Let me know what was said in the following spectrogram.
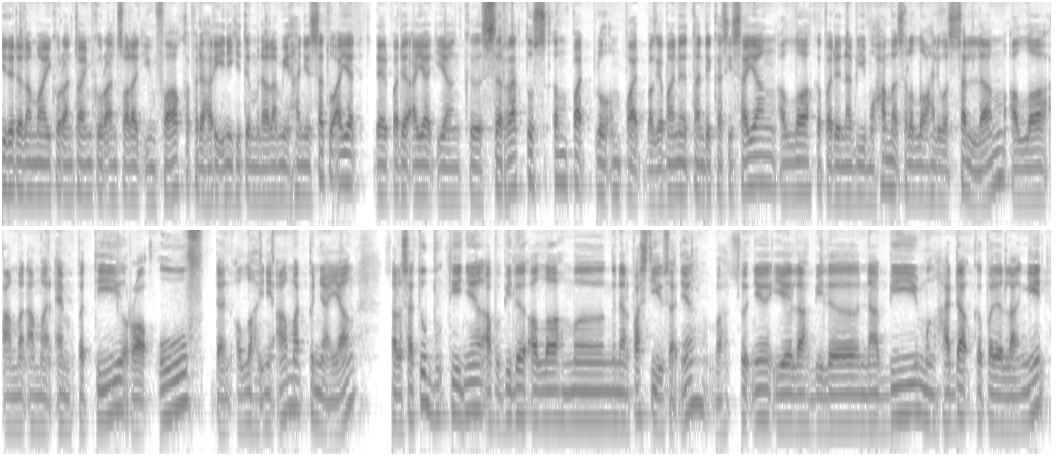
Kita dalam My Quran Time Quran Salat Infak. Pada hari ini kita mendalami hanya satu ayat daripada ayat yang ke-144. Bagaimana tanda kasih sayang Allah kepada Nabi Muhammad wasallam? Allah amat-amat empati rauf dan Allah ini amat penyayang. Salah satu buktinya apabila Allah mengenal pasti ustaz ya. Maksudnya ialah bila nabi menghadap kepada langit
